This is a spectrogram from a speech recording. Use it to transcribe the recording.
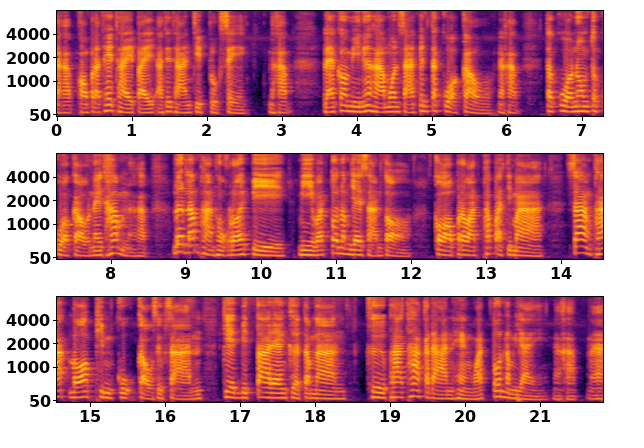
นะครับของประเทศไทยไปอธิษฐานจิตปลุกเสกนะครับ และก็มีเนื้อหามวลสารเป็นตะกั่วเก่านะครับตะกั่วนมตะกั่วเก่าในถ้ำนะครับ เลือดล้ำผ่าน 600 ปี มีวัดต้นลำไยสารต่อ ก่อประวัติพระปฏิมา สร้างพระล้อพิมพ์กุเก่าสืบสาร เกตบิดตาแดงเกิดตำนาน คือพระท่ากระดานแห่งวัดต้นลำไยนะครับน่า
